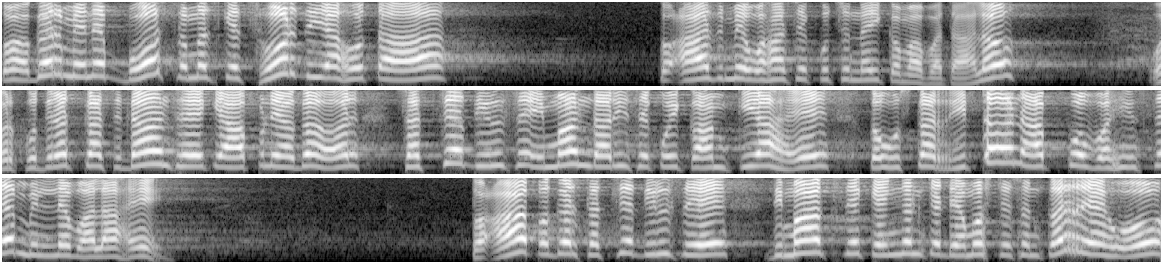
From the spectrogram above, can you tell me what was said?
तो अगर मैंने बोझ समझ के छोड़ दिया होता तो आज मैं वहाँ से कुछ नहीं कमा पाता। हेलो? और कुदरत का सिद्धांत है कि आपने अगर सच्चे दिल से, ईमानदारी से कोई काम किया है तो उसका रिटर्न आपको वहीं से मिलने वाला है। तो आप अगर सच्चे दिल से, दिमाग से कैंगन के डेमोस्ट्रेशन कर रहे हो,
